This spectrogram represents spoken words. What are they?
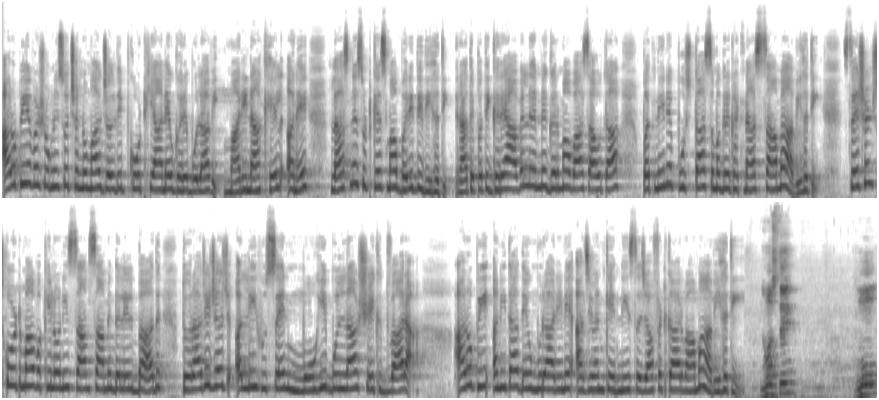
આરોપીએ વર્ષ ઓગણીસો છન્નુંમાં જલદીપ કોઠિયાને ઘરે બોલાવી મારી નાખેલ અને લાશને સુટકેસમાં ભરી દીધી હતી. રાતે પતિ ઘરે આવેલ તેમને ઘરમાં વાસ આવતા પત્નીને પૂછતા સમગ્ર ઘટના સામે આવી હતી. સેશન્સ કોર્ટમાં વકીલોની સામ સામે દલીલ બાદ ધોરાજી જજ અલી હુસેન મોહિબુલ્લા શેખ દ્વારા આરોપી અનિતા દેવ મુરારીને આજીવન કેદની સજા ફટકારવામાં આવી હતી. નમસ્તે. હું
